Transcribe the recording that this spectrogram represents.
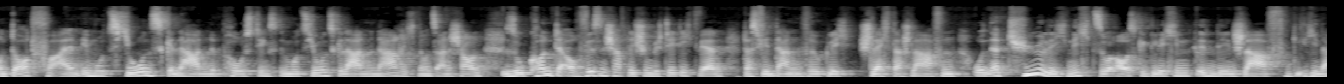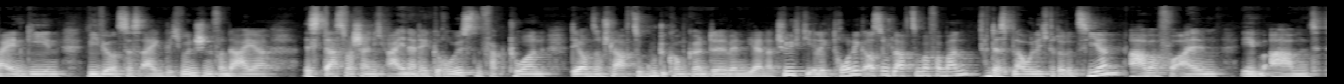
und dort vor allem emotionsgeladene Postings, emotionsgeladene Nachrichten uns anschauen, so konnte auch wissenschaftlich schon bestätigt werden, dass wir dann wirklich schlechter schlafen und natürlich nicht so ausgeglichen in den Schlaf hineingehen, wie wir uns das eigentlich wünschen. Von daher ist das wahrscheinlich einer der größten Faktoren, der unserem Schlaf zugutekommen könnte, wenn wir natürlich die Elektronik aus dem Schlafzimmer verbannen, das blaue Licht reduzieren, aber vor allem eben abend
